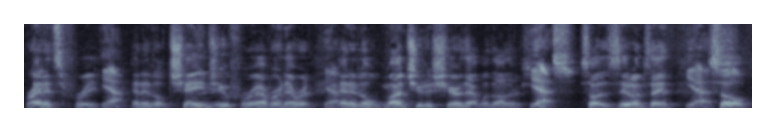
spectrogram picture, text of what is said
Right. And it's free. Yeah. And it'll change you forever and ever. Yeah. And it'll want you to share that with others. Yes. So see what I'm saying? Yes. So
